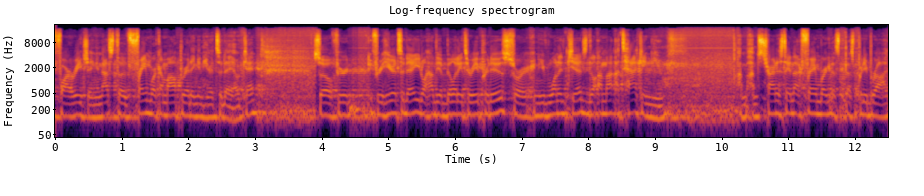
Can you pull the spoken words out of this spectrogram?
far reaching, and that's the framework I'm operating in here today, okay? So if you're if you're here today, you don't have the ability to reproduce, or and you've wanted kids, I'm not attacking you. I'm, I'm just trying to stay in that framework that's, that's pretty broad.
